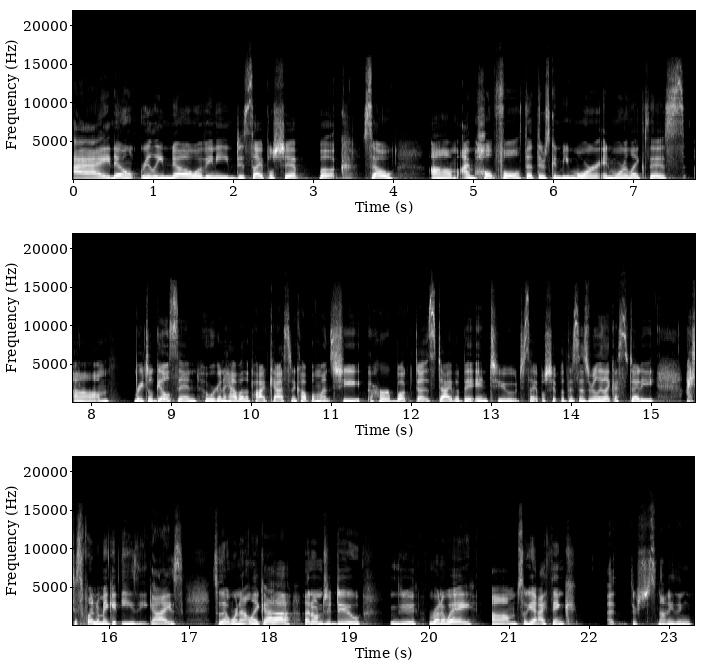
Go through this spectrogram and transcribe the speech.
I don't really know of any discipleship book. So um, I'm hopeful that there's going to be more and more like this. Um, Rachel Gilson, who we're going to have on the podcast in a couple months, she her book does dive a bit into discipleship, but this is really like a study. I just want to make it easy, guys, so that we're not like ah, I don't know what to do, eh, run away. Um, so yeah, I think uh, there's just not anything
